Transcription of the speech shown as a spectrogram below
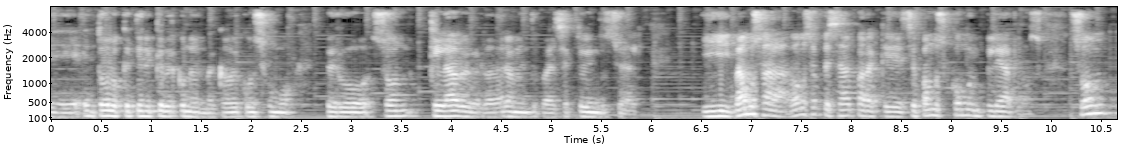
eh, en todo lo que tiene que ver con el mercado de consumo, pero son clave verdaderamente para el sector industrial. Y vamos a, vamos a empezar para que sepamos cómo emplearlos. Son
